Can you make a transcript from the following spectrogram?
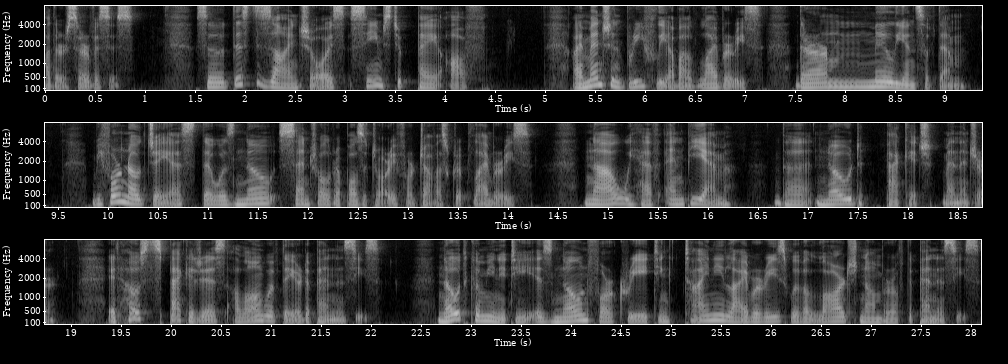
other services. So this design choice seems to pay off. I mentioned briefly about libraries. There are millions of them. Before Node.js, there was no central repository for JavaScript libraries. Now we have NPM, the Node Package Manager. It hosts packages along with their dependencies. Node community is known for creating tiny libraries with a large number of dependencies,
